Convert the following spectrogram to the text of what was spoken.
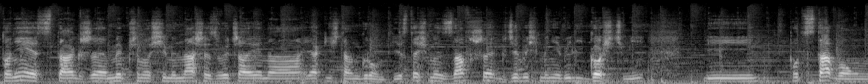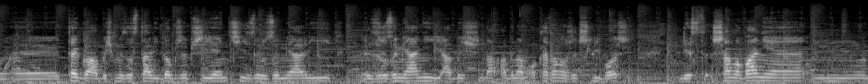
to nie jest tak, że my przenosimy nasze zwyczaje na jakiś tam grunt. Jesteśmy zawsze, gdzie byśmy nie byli gośćmi i podstawą e, tego, abyśmy zostali dobrze przyjęci, zrozumiali, zrozumiani abyś, aby nam okazano życzliwość, jest szanowanie mm,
